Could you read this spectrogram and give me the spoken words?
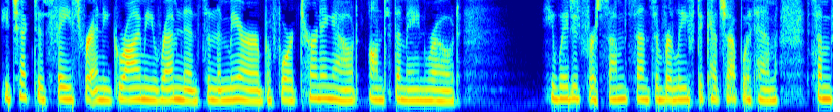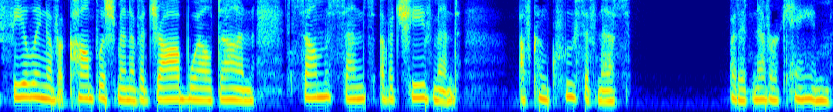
he checked his face for any grimy remnants in the mirror before turning out onto the main road. He waited for some sense of relief to catch up with him, some feeling of accomplishment of a job well done, some sense of achievement, of conclusiveness. But it never came.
